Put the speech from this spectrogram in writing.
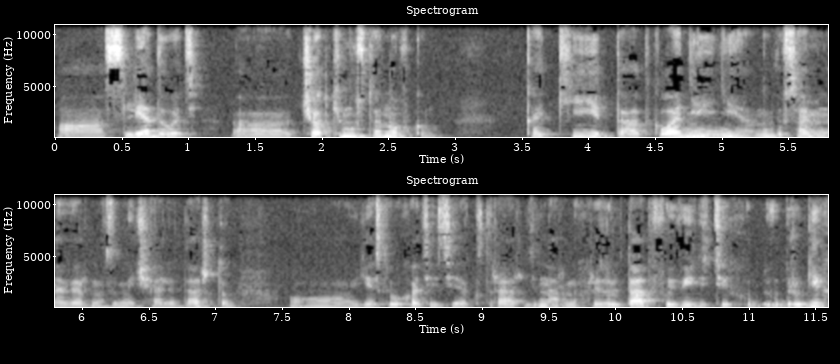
э, следовать э, четким установкам. Какие-то отклонения, ну вы сами, наверное, замечали, да, что если вы хотите экстраординарных результатов и видите их у других,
